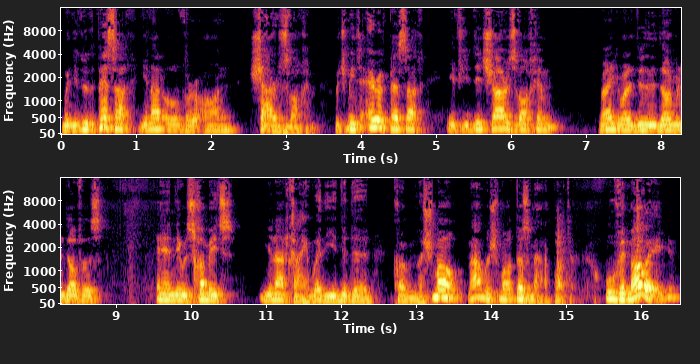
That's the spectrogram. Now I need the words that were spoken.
when you do the Pesach, you're not over on Shar Zvachim, which means Erev Pesach, if you did Shar Zvachim, right, you want to do the Dorman Dofos, and there was Chametz, you're not Chaim. Whether you did the Korban Lashmo, not Lashmo, it doesn't matter, Potter. Uvemoed,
